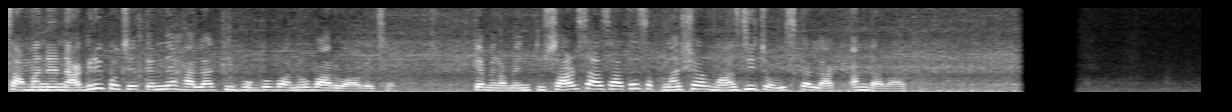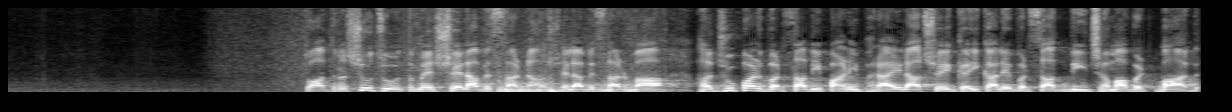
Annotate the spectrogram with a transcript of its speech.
સામાન્ય નાગરિકો છે, તેમને હાલાકી ભોગવવાનો વારો આવે છે. કેમેરામેન તુષાર શાહ સાથે સપના શર્મા, ઝી ચોવીસ કલાક, અમદાવાદ. તો આ દ્રશ્યો જો તમે શેલા વિસ્તારના, શેલા વિસ્તારમાં હજુ પણ વરસાદી પાણી ભરાયેલા છે. ગઈકાલે વરસાદની જમાવટ બાદ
